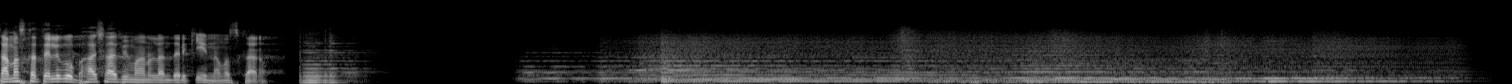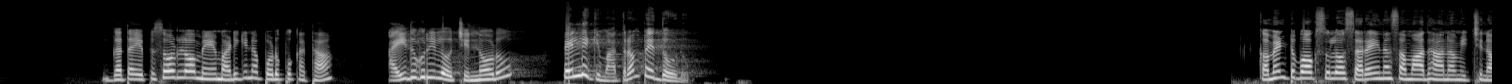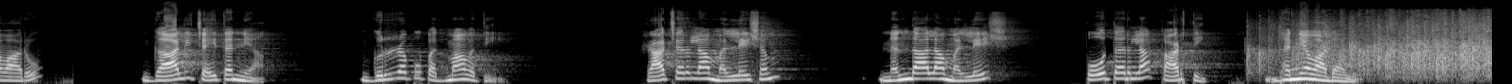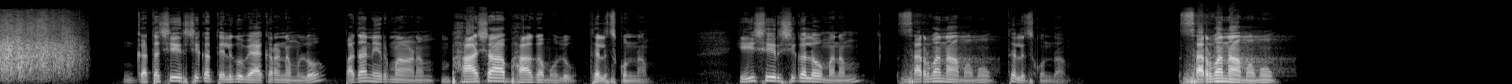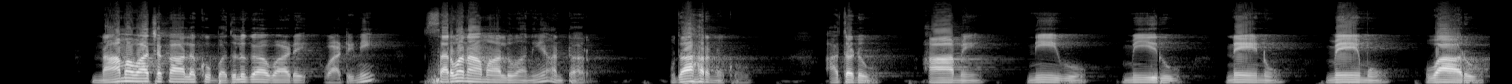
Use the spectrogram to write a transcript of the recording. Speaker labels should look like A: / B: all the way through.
A: సమస్త తెలుగు భాషాభిమానులందరికీ నమస్కారం.
B: గత ఎపిసోడ్లో మేము అడిగిన పొడుపు కథ ఐదుగురిలో చిన్నోడు పెళ్ళికి మాత్రం పెద్దోడు. కమెంట్ బాక్సులో సరైన సమాధానం ఇచ్చిన వారు గాలి చైతన్య గుర్రపు పద్మావతి రాచర్ల మల్లేశం నందాల మల్లేష్ పోతర్ల కార్తీక్ ధన్యవాదాలు.
A: గత శీర్షిక తెలుగు వ్యాకరణంలో పద నిర్మాణం భాషా భాగములు తెలుసుకున్నాం. ఈ శీర్షికలో మనం సర్వనామము తెలుసుకుందాం. సర్వనామము. నామవాచకాలకు బదులుగా వాడే వాటిని సర్వనామాలు అని అంటారు. ఉదాహరణకు అతడు ఆమె నీవు మీరు నేను మేము వారు.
